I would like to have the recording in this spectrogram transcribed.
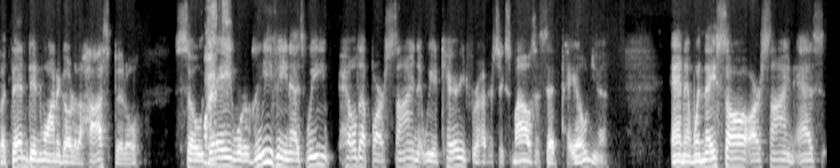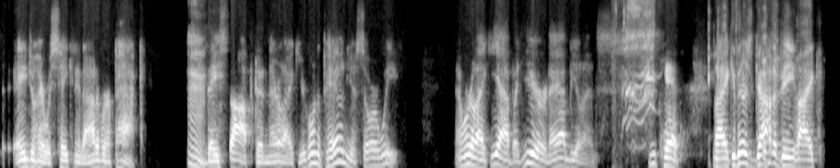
but then didn't want to go to the hospital. So What? they were leaving as we held up our sign that we had carried for 106 miles that said Paonia. And then when they saw our sign as Angel Hair was taking it out of her pack, Mm. they stopped and they're like, You're going to Paonia, so are we. And we're like, Yeah, but you're an ambulance. You can't like there's gotta be like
